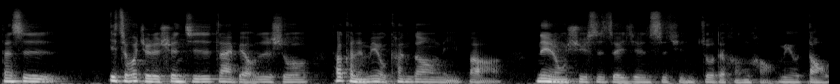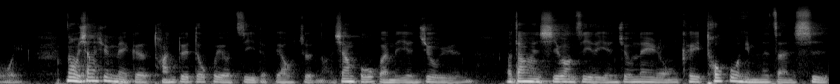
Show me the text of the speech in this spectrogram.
但是一直会觉得炫技是代表是说，他可能没有看到你把内容叙事这一件事情做得很好，没有到位。那我相信每个团队都会有自己的标准啊，像博物馆的研究员。那当然希望自己的研究内容可以透过你们的展示，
